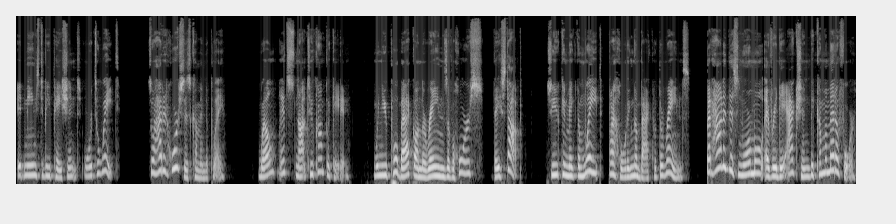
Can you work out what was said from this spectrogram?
It means to be patient or to wait. So, how did horses come into play? Well, it's not too complicated. When you pull back on the reins of a horse, they stop. So you can make them wait by holding them back with the reins. But how did this normal, everyday action become a metaphor?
